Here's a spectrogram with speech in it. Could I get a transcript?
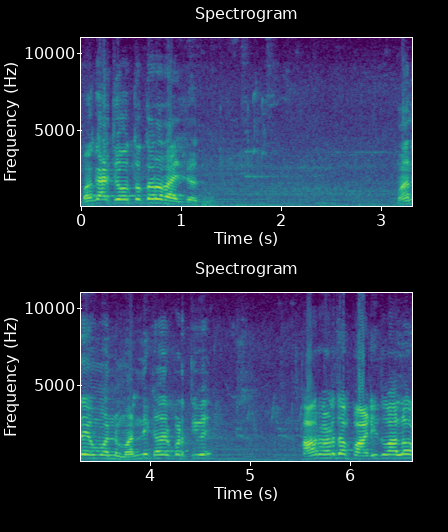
પગાર જેવો તો તરત આવી દે મને એવું મન મનની ખબર પડતી હોય. સારું હળદમ પાડી તો આલો.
